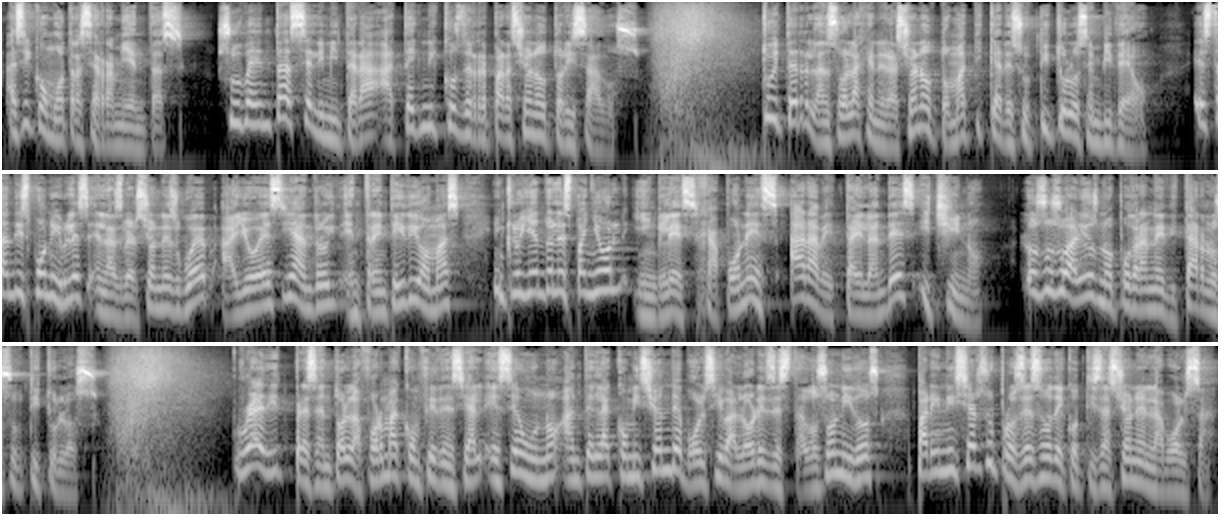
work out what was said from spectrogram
así como otras herramientas. Su venta se limitará a técnicos de reparación autorizados. Twitter lanzó la generación automática de subtítulos en video. Están disponibles en las versiones web, iOS y Android en 30 idiomas, incluyendo el español, inglés, japonés, árabe, tailandés y chino. Los usuarios no podrán editar los subtítulos. Reddit presentó la forma confidencial S1 ante la Comisión de Bolsa y Valores de Estados Unidos para iniciar su proceso de cotización en la bolsa.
